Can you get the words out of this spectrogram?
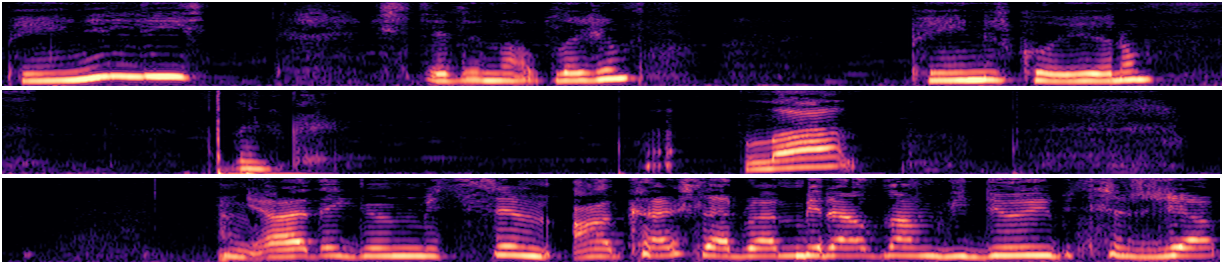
peynirli istedin ablacığım. Peynir koyuyorum. Dınk. Lan. Hadi gün bitsin. Arkadaşlar ben birazdan videoyu bitireceğim.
